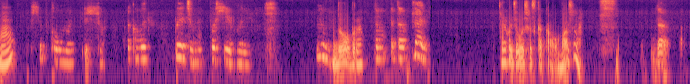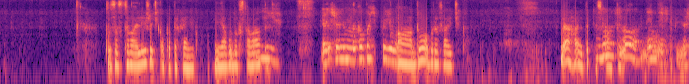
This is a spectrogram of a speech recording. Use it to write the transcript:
М? Сипку ми і все. Так ми печиво посипали. Ну, Добре. там это план. Я хочу лише з какао, можна? Да. То застилай ліжечко потихеньку. І я буду вставати. Ні. Я ще немного посплю. А, добре, зайчик. Лягай тобі Ну, спати. що, не.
